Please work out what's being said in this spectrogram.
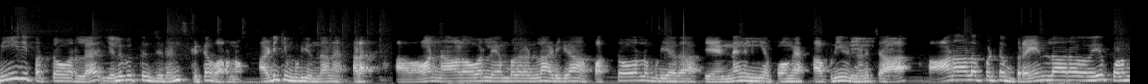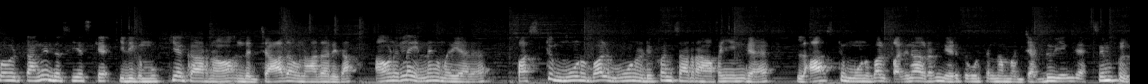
மீதி பத்து பத்து ஓவர்ல எழுபத்தஞ்சு ரன்ஸ் கிட்ட வரணும். அடிக்க முடியும் தானே? அட அவன் நாலு ஓவர்ல எண்பது ரன்லாம் அடிக்கிறான். பத்து ஓவர்ல முடியாதா? என்னங்க நீங்க போங்க அப்படின்னு நினைச்சா ஆனாலப்பட்ட பிரெயின் லாராவே புலம்ப விட்டாங்க இந்த சிஎஸ்கே இதுக்கு முக்கிய காரணம் இந்த ஜாதவ் ஆதாரி தான். அவனுக்குலாம் என்னங்க மரியாதை? ஃபர்ஸ்ட் மூணு பால் மூணு டிஃபென்ஸ் ஆடுறான். அவன் எங்க? லாஸ்ட் மூணு பால் பதினாலு ரன் எடுத்து கொடுத்த நம்ம ஜட்டு எங்க? சிம்பிள்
